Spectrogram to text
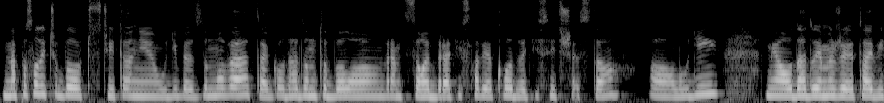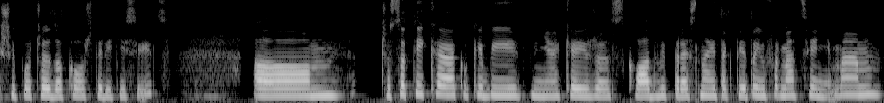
naposledy, čo bolo sčítanie ľudí bezdomová, tak odhadom to bolo v rámci celej Bratislavy okolo 2600 o, ľudí. My odhadujeme, že je to aj vyšší počet, okolo 4000. Um, čo sa týka ako keby nejakej že skladby presnej, tak tieto informácie nemám.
